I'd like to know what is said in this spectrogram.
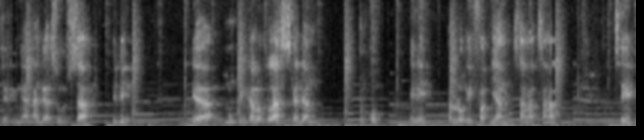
jaringan agak susah. Jadi ya mungkin kalau kelas kadang cukup ini perlu effort yang sangat-sangat sih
